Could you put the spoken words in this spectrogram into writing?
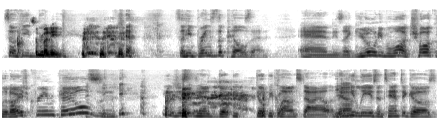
So he Somebody- so he brings the pills in, and he's like, "You don't even want chocolate ice cream pills?" And he's just you know dopey, dopey clown style. And Yeah. then he leaves, and Santa goes,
